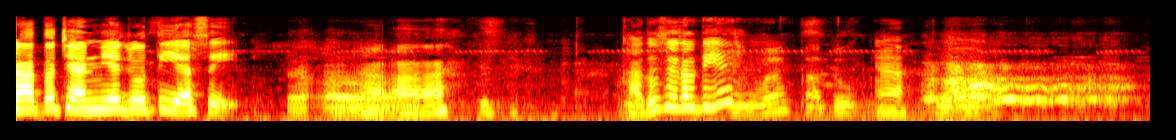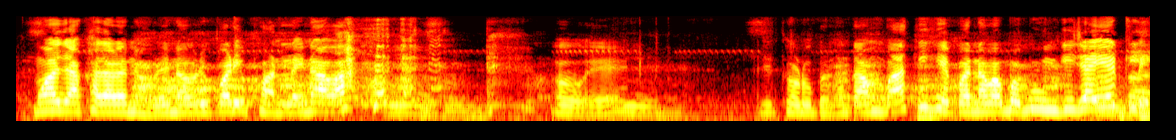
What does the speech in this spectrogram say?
રાતો ચાંદીએ જોતી હશે. ખાધું છે ખાધું. મોજ આખા દાડા નવરી નવરી પડી ફોન લઈને આવા. ઓએ હજી થોડું ઘણું કામ બાકી છે પણ હવે બબુ ઊંઘી જાય એટલે.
